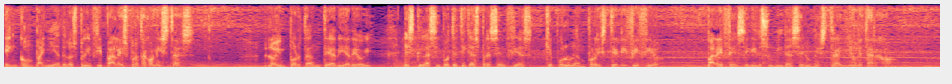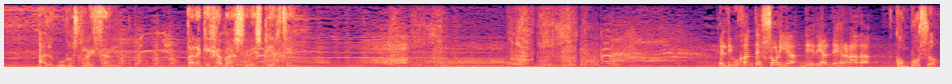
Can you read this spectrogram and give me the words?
en compañía de los principales protagonistas. Lo importante a día de hoy es que las hipotéticas presencias que pululan por este edificio parecen seguir sumidas en un extraño letargo. Algunos rezan para que jamás se despierten. El dibujante Soria, de Ideal de Granada, compuso,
